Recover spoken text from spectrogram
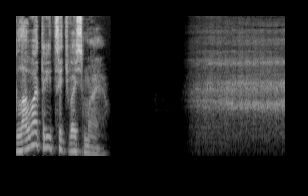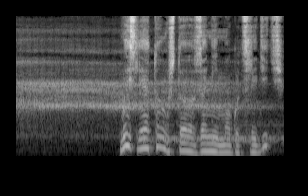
Глава 38. Мысли о том, что за ним могут следить,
